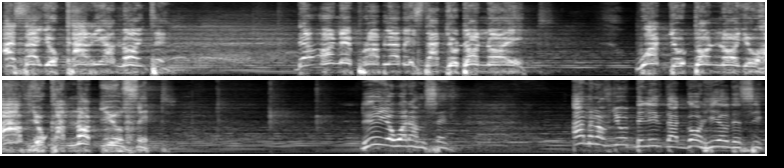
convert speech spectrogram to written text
I say you carry anointing. The only problem is that you don't know it. What you don't know you have, you cannot use it. Do you hear what I'm saying? How many of you believe that God healed the sick?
